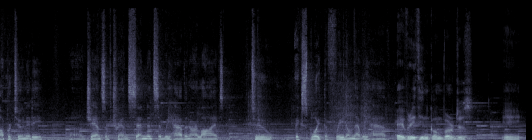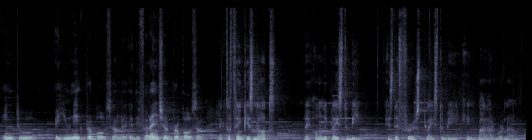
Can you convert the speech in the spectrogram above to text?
opportunity, a chance of transcendence that we have in our lives to exploit the freedom that we have. Everything converges uh, into a unique proposal, a differential proposal. I like to think is not the only place to be It's the first place to be in Bal Harbour now.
